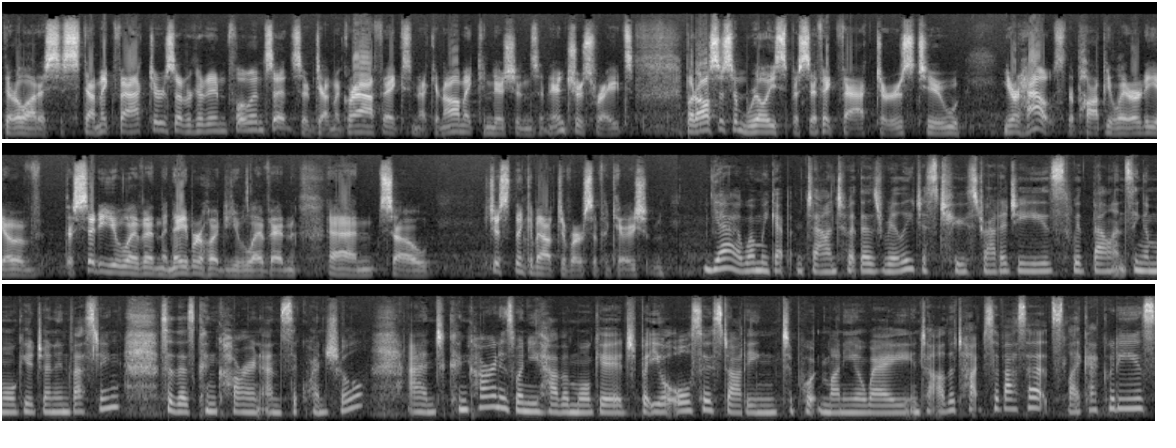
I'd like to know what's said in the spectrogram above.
there are a lot of systemic factors that are going to influence it. So demographics and economic conditions and interest rates, but also some really specific factors to your house, the popularity of the city you live in, the neighborhood you live in. And so just think about diversification. Yeah, when we get down to it, there's really just two strategies with balancing a mortgage and investing. So there's concurrent and sequential. And concurrent is when you have a mortgage, but you're also starting to put money away into other types of assets like equities.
